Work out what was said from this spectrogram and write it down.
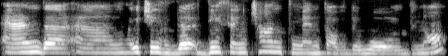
and uh, um, which is the disenchantment of the world, no?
